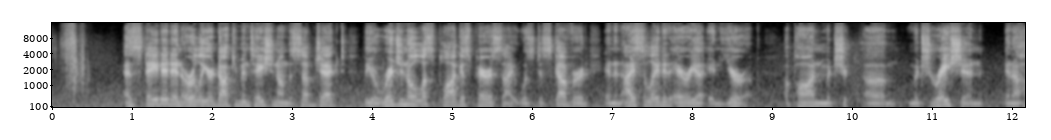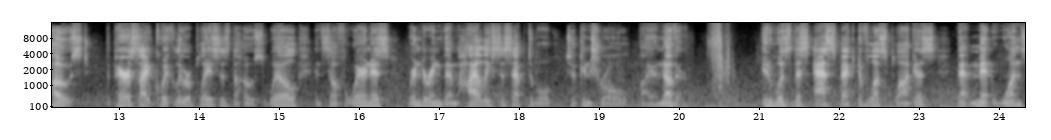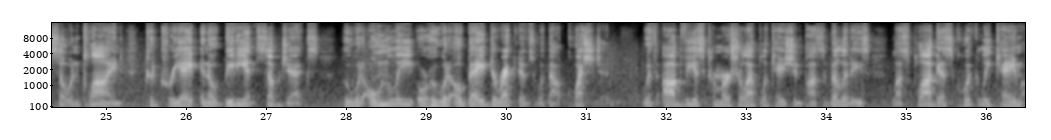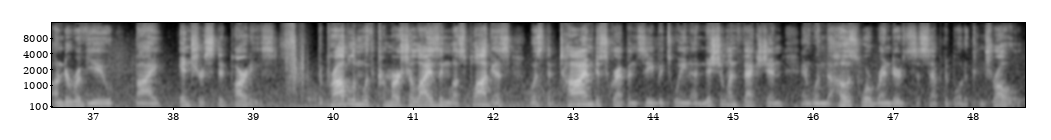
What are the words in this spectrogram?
As stated in earlier documentation on the subject, the original Las Plagas parasite was discovered in an isolated area in Europe. Upon matur um, maturation in a host, the parasite quickly replaces the host's will and self-awareness, rendering them highly susceptible to control by another. It was this aspect of Las Plagas that meant one so inclined could create an obedient subjects who would only or who would obey directives without question. With obvious commercial application possibilities, Las Plagas quickly came under review by interested parties. The problem with commercializing Las Plagas was the time discrepancy between initial infection and when the hosts were rendered susceptible to control.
